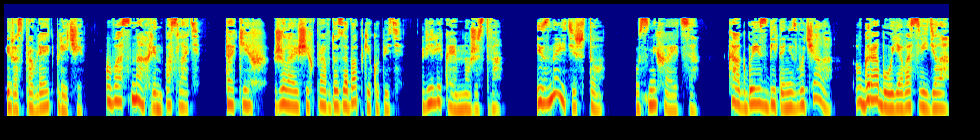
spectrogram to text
и расправляет плечи. Вас нахрен послать. Таких, желающих правду за бабки купить, великое множество. И знаете что? Усмехается. Как бы избито ни звучало, в гробу я вас видела.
